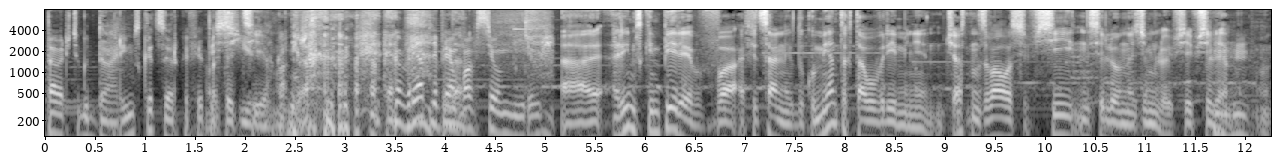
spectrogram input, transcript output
товарищ, такой, да, римская церковь, это, Это сильно, тема. Вряд ли прям Да. во всем мире. А, Римская империя в официальных документах того времени часто называлась всей населенной землей, всей вселенной. Вот.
